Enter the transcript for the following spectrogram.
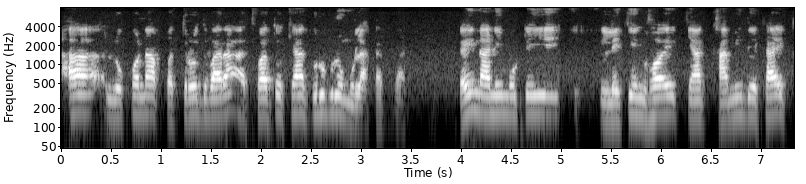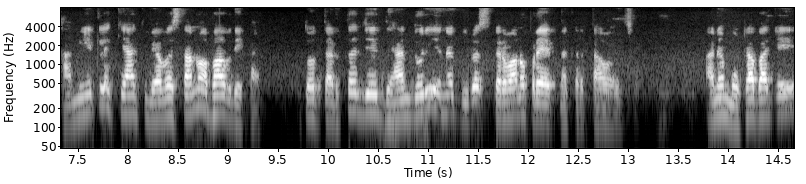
આ લોકોના પત્રો દ્વારા અથવા તો ક્યાંક રૂબરૂ મુલાકાત દ્વારા. કઈ નાની મોટી લેકિંગ હોય, ક્યાંક ખામી દેખાય, ખામી એટલે ક્યાંક વ્યવસ્થાનો અભાવ દેખાય, તો તરત જ એ ધ્યાન દોરી અને દુરસ્ત કરવાનો પ્રયત્ન કરતા હોય છે. અને મોટાભાગે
